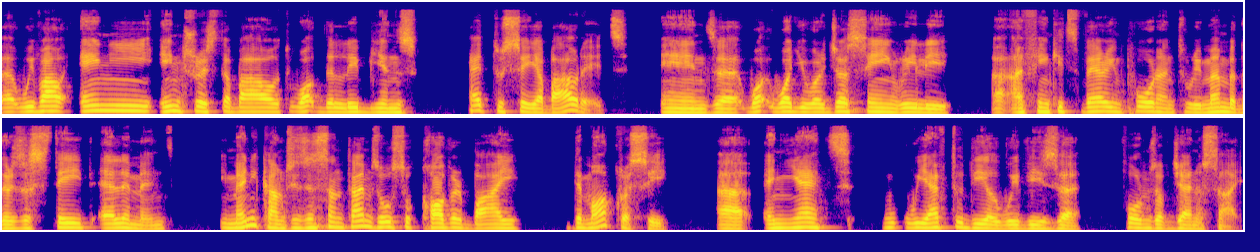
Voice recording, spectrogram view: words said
uh, without any interest about what the Libyans had to say about it. And uh, what what you were just saying really, I think it's very important to remember. There's a state element in many countries, and sometimes also covered by democracy, uh, and yet we have to deal with these uh, forms of genocide.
